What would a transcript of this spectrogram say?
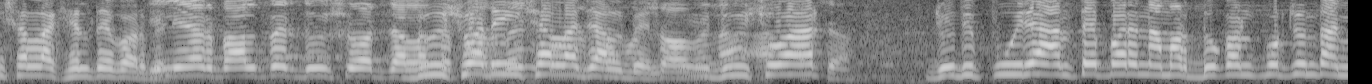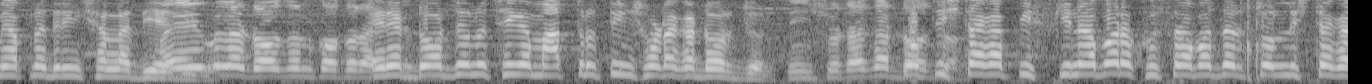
ইনশাল্লাহ খেলতে পারবেন। ক্লিয়ার বাল্বের 200 ওয়াট জ্বালাতে দুইশো ওয়াট পারবেন, ইনশাল্লাহ জ্বালবেন সমস্যা হবে না। দুইশো ওয়াট আচ্ছা। যদি পুইরা আনতে পারেন আমার দোকান পর্যন্ত আমি আপনাদের ইনশাল্লাহ দিয়ে দিব। এগুলো ডজন কত এর রাখছেন ডর্জন হচ্ছে মাত্র তিনশো টাকা ডজন। 300 টাকা পঁচিশ ডজন টাকা পিস কিনা পরে খুচরা বাজার চল্লিশ টাকা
